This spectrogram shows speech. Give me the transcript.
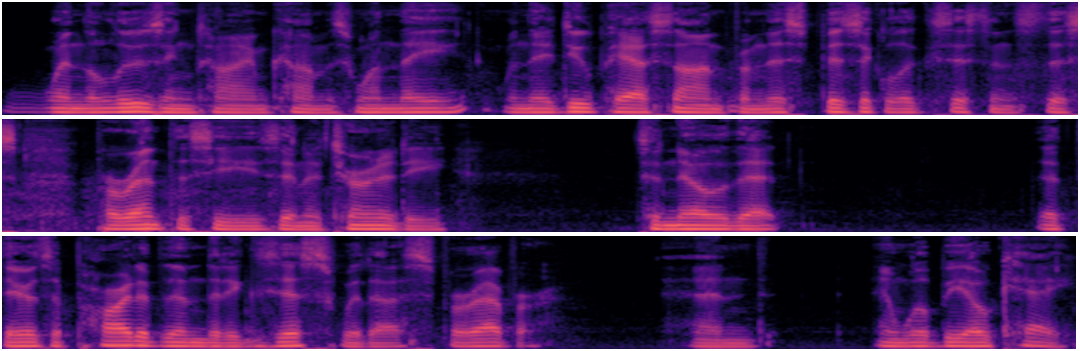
when the losing time comes when they when they do pass on from this physical existence this parentheses in eternity to know that that there's a part of them that exists with us forever and and we'll be okay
